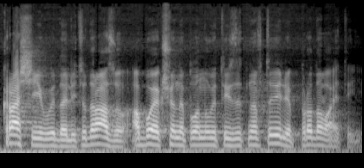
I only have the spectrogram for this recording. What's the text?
краще її видаліть одразу, або якщо не плануєте їздити на автомобілі, продавайте її.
